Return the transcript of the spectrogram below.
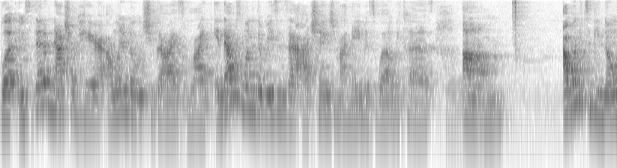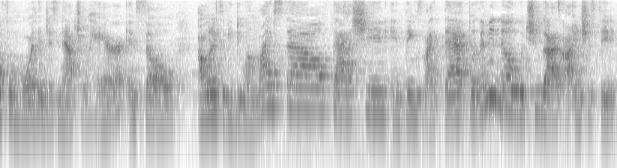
but instead of natural hair I want to know what you guys like and that was one of the reasons that I changed my name as well because um I wanted to be known for more than just natural hair and so I wanted to be doing lifestyle, fashion, and things like that. But let me know what you guys are interested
